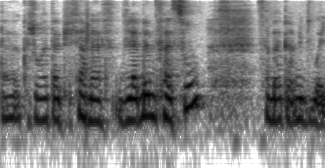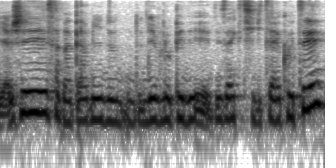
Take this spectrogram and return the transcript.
que j'aurais pas pu faire de la, même façon. Ça m'a permis de voyager, ça m'a permis de, développer des, activités à côté.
